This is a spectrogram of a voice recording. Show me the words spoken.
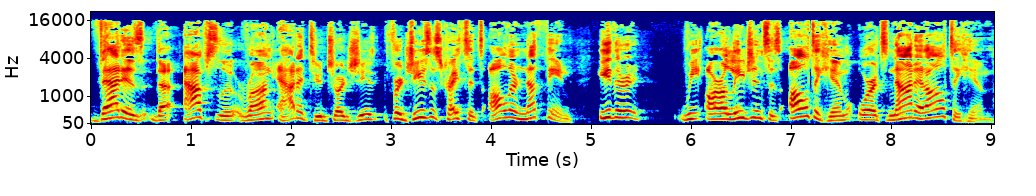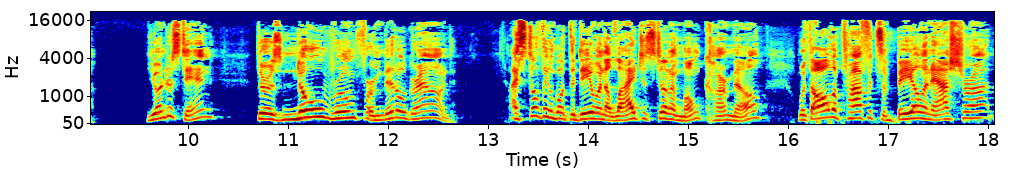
That is the absolute wrong attitude towards Jesus. For Jesus Christ, it's all or nothing. Either we our allegiance is all to him or it's not at all to him. You understand? There is no room for middle ground. I still think about the day when Elijah stood on Mount Carmel with all the prophets of Baal and Asherah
